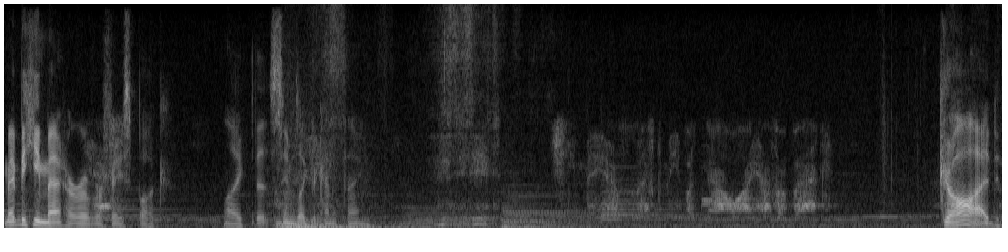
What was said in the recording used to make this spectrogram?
Maybe he met her over Facebook. Like, that seems like the kind of thing. This is it. She may have left me, but now I have her back. God!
